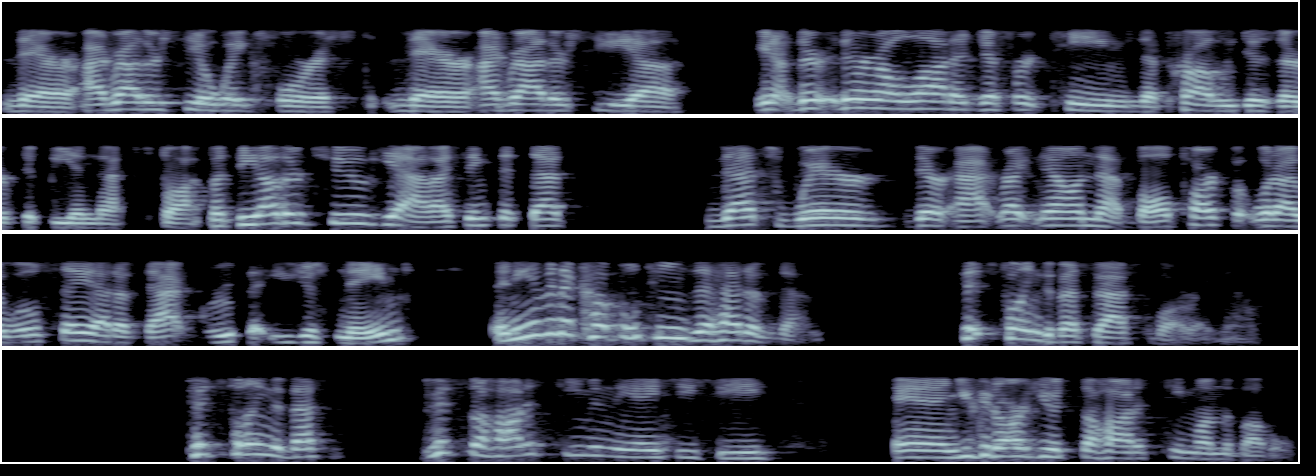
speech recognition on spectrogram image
there. I'd rather see a Wake Forest there. I'd rather see a you know, there there are a lot of different teams that probably deserve to be in that spot. But the other two, yeah, I think that that's that's where they're at right now in that ballpark. But what I will say, out of that group that you just named, and even a couple teams ahead of them, Pitt's playing the best basketball right now. Pitt's playing the best. Pitt's the hottest team in the ACC, and you could argue it's the hottest team on the bubble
